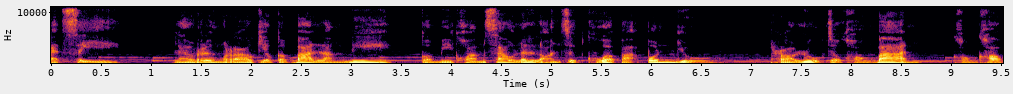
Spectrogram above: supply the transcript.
1884 แล้วเรื่องราวเกี่ยวกับบ้านหลังนี้ ก็มีความเศร้าและหลอนสุดขั้วปะปนอยู่ เพราะลูกเจ้าของบ้านของครอบ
